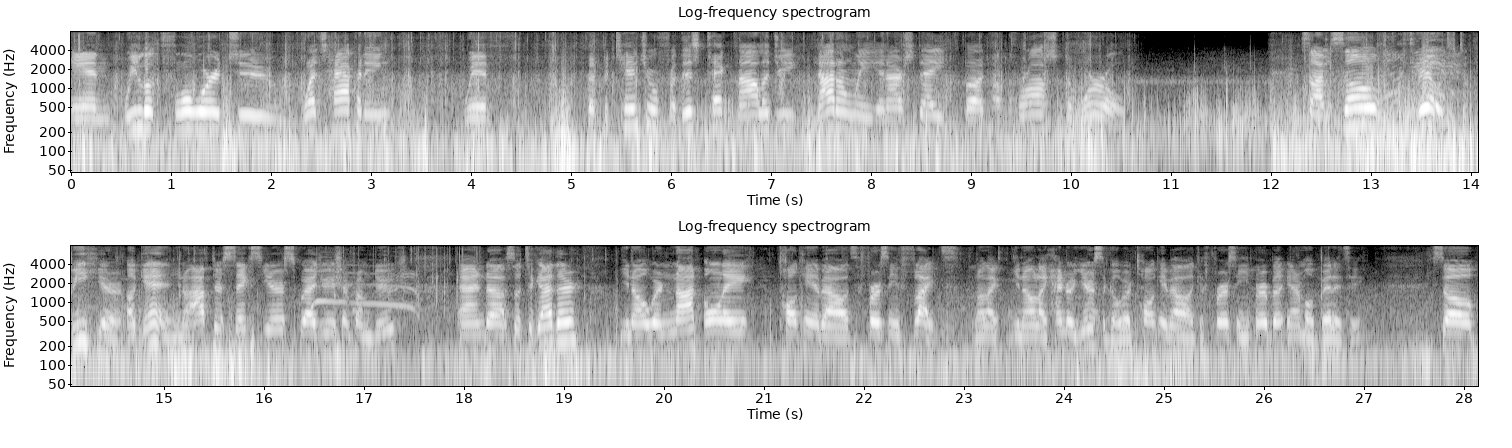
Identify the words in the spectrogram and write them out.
and we look forward to what's happening with the potential for this technology not only in our state but across the world. So I'm so thrilled to be here again, you know, after six years graduation from Duke. And uh, so together, you know, we're not only talking about first in flight, you know, like, you know, like 100 years ago, we're talking about like first in urban air mobility. So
